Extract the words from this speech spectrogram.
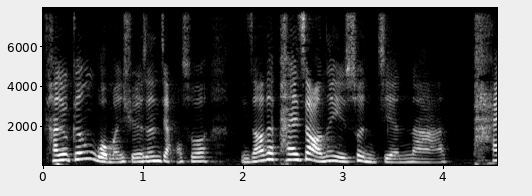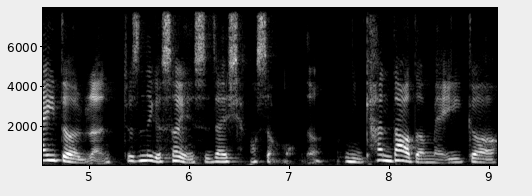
他就跟我们学生讲说，你知道在拍照那一瞬间呐，拍的人就是那个摄影师在想什么呢？你看到的每一个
